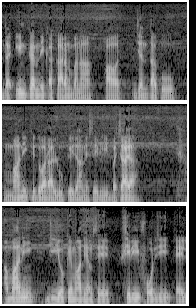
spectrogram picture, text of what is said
द इन करने का कारण बना और जनता को अंबानी के द्वारा लूटे जाने से भी बचाया। अंबानी जियो के माध्यम से free four G, L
